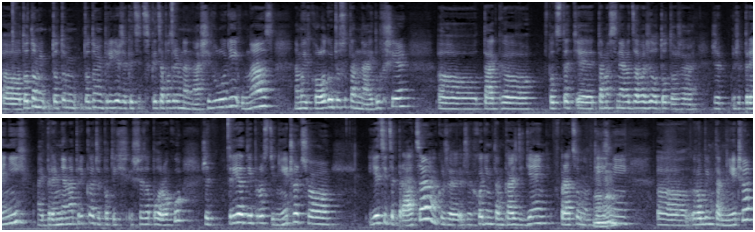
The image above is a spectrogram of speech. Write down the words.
uh, toto, mi, toto, toto mi príde, že keď, keď sa pozriem na našich ľudí u nás, na mojich kolegov, čo sú tam najdlhšie, tak v podstate tam asi najviac zavažilo toto, že, že, že pre nich, aj pre mňa napríklad, že po tých 6,5 roku, že triad je proste niečo, čo je síce práca, akože že chodím tam každý deň v pracovnom týždni, mm-hmm uh, robím tam niečo,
